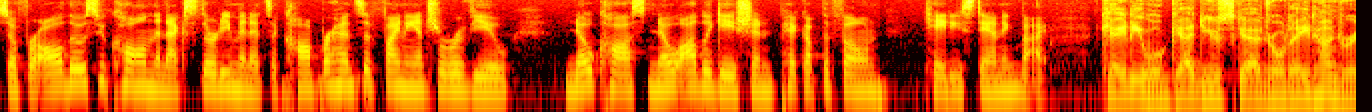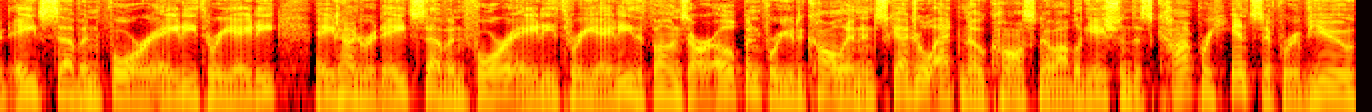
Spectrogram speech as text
So, for all those who call in the next 30 minutes, a comprehensive financial review, no cost, no obligation. Pick up the phone. Katie's standing by. Katie will get you scheduled 800 874 8380. 800 874 8380. The phones are open for you to call in and schedule at no cost, no obligation. This comprehensive review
